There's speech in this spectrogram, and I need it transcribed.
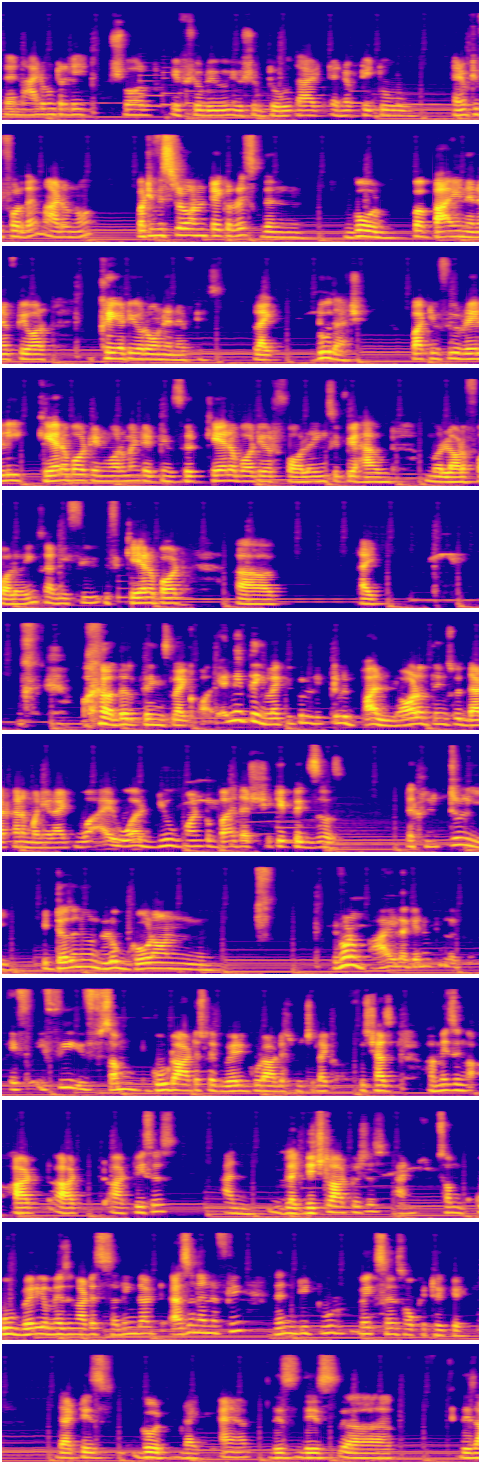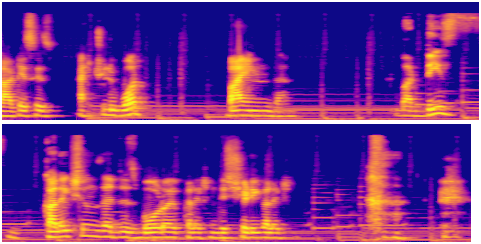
then I don't really sure if should you you should do that NFT to NFT for them. I don't know. But if you still want to take a risk, then go buy an NFT or create your own NFTs. Like do that. But if you really care about environment, if you care about your followings, if you have a lot of followings, and if you if you care about uh, like other things like anything like you can literally buy a lot of things with that kind of money right why what do you want to buy that shitty pixels like literally it doesn't even look good on you want to buy like anything like if if we if some good artist like very good artist which like which has amazing art art art pieces and like digital art pieces and some good very amazing artist selling that as an nft then it would make sense. Okay okay that is good. Like uh, this this uh, this artist is actually worth buying them. But these collections that this bored collection this shitty collection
